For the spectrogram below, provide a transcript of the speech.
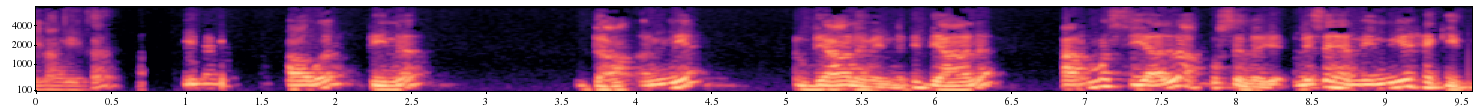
ඊළඟ එක ඊළඟ පව තින දාන්‍ය ධාන වෙන්නේ. ධාන කර්ම සියල්ල අකුසලය ලෙස හැඳින්විය හැකිද?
